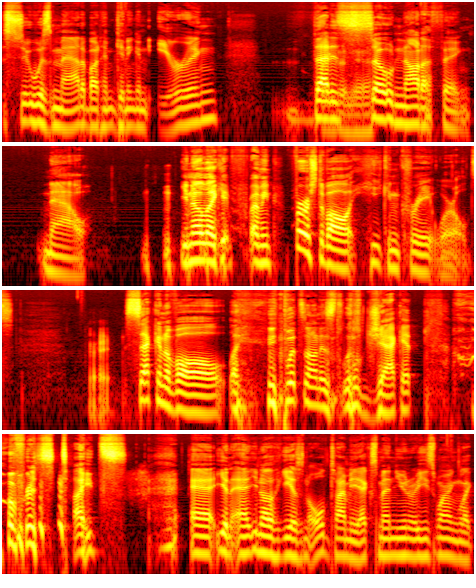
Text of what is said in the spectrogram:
Sue was mad about him getting an earring. That is Something, yeah. so not a thing now. you know, like it, I mean, first of all, he can create worlds. Right. Second of all, like he puts on his little jacket over his tights, and you know, and, you know, he has an old timey X Men uniform. He's wearing like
